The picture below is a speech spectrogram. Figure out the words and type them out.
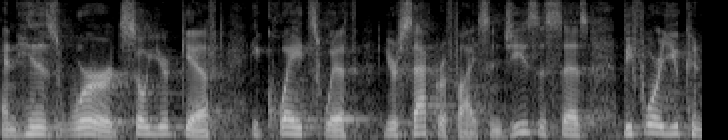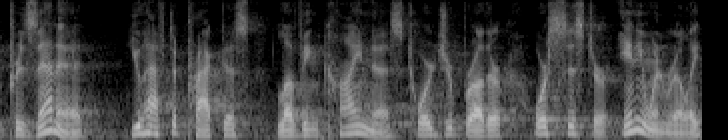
and His Word, so your gift equates with your sacrifice. And Jesus says, before you can present it, you have to practice loving kindness towards your brother or sister, anyone really,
